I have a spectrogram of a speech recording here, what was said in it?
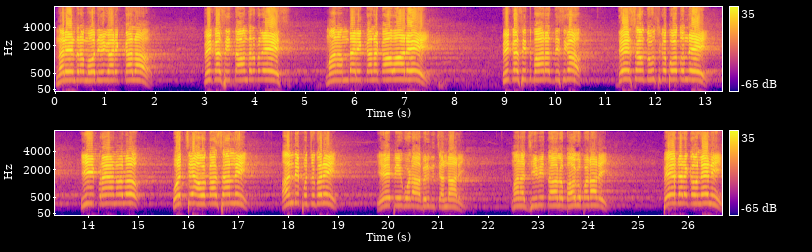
నరేంద్ర మోదీ గారి కళ వికసిత్ ఆంధ్రప్రదేశ్ మనందరి కళ కావాలి. వికసిత్ భారత్ దిశగా దేశం దూసుకుపోతుంది. ఈ ప్రయాణంలో వచ్చే అవకాశాల్ని అందిపుచ్చుకొని ఏపీ కూడా అభివృద్ధి చెందాలి. మన జీవితాలు బాగుపడాలి. పేదరికం లేని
